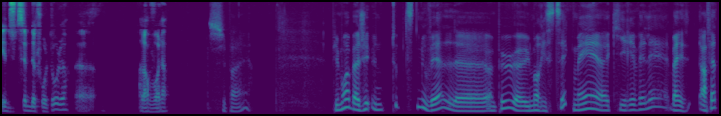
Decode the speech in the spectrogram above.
et du type de photos. Là. alors voilà. Super. Puis moi, ben, j'ai une toute petite nouvelle, un peu humoristique, mais qui révélait. Ben, en fait,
